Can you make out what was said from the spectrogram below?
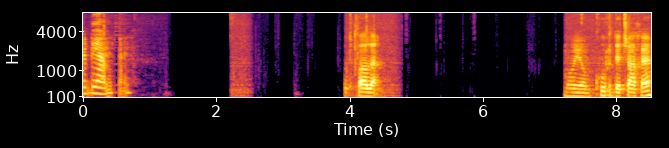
Robiłam ten. Odpalę moją kurde czachę.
